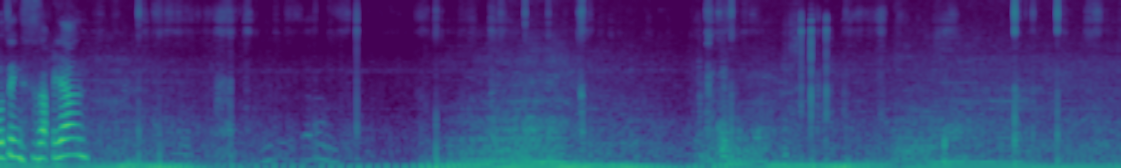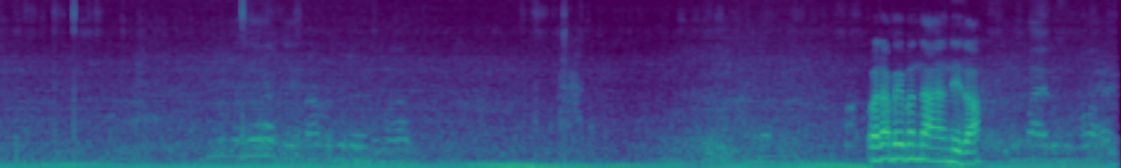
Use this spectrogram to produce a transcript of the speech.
puting sasakyan. Yung Wala ba ibang daanan dito? yung bahay ko sa baba eh.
